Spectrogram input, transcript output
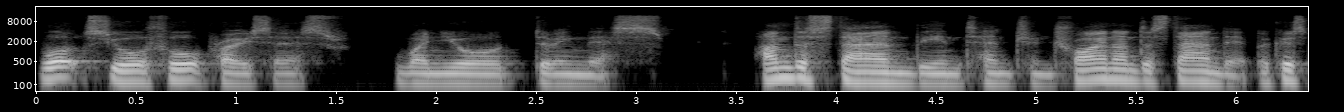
what's your thought process when you're doing this understand the intention try and understand it because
